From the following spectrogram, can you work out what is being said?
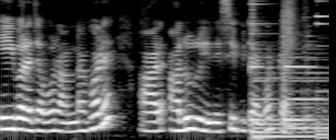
এইবারে যাব রান্নাঘরে, আর আলুর ওই রেসিপিটা একবার ট্রাই করব।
